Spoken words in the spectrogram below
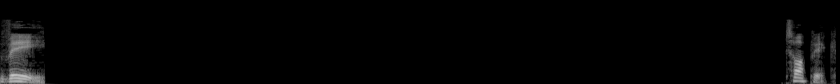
V. Topic:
